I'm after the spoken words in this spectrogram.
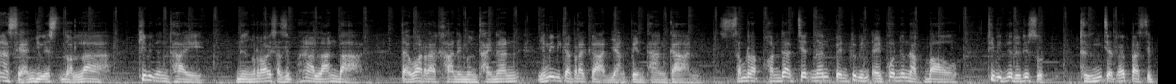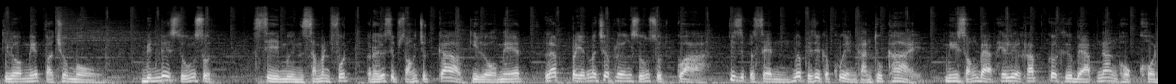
5แสน US ดอลลาร์ คิดเป็นเงินไทย 135 ล้านบาท แต่ว่าราคาในเมืองไทยนั้น ยังไม่มีการประกาศอย่างเป็นทางการ สำหรับ Honda Jet นั้นเป็นเครื่องบินไอพ่นน้ำหนักเบา ที่บินได้เร็วที่สุด ถึง 780 กิโลเมตรต่อชั่วโมง บินได้สูงสุด 43,000 ฟุต หรือ 12.9 กิโลเมตร และประหยัดน้ำมันเชื้อเพลิงสูงสุดกว่า 20%เมื่อเปรียบเทียบกับคู่แข่งขันทุกค่าย มี 2 แบบให้เลือกครับ ก็คือแบบนั่ง 6 คน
